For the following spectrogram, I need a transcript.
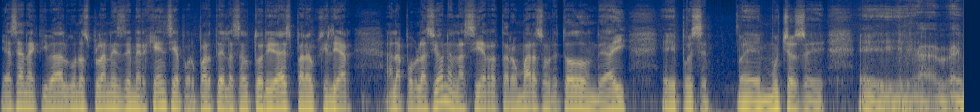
Ya se han activado algunos planes de emergencia por parte de las autoridades para auxiliar a la población en la Sierra Tarahumara, sobre todo donde hay eh, pues eh, muchos eh, eh,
